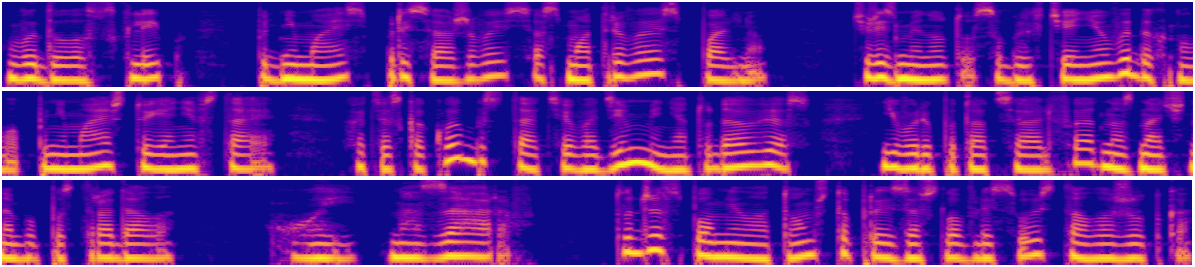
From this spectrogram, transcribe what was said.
Выдала всхлип, поднимаясь, присаживаясь, осматривая спальню. Через минуту с облегчением выдохнула, понимая, что я не в стае. Хотя с какой бы стати Вадим меня туда увез? Его репутация Альфы однозначно бы пострадала. «Ой, Назаров!» Тут же вспомнила о том, что произошло в лесу, и стало жутко.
